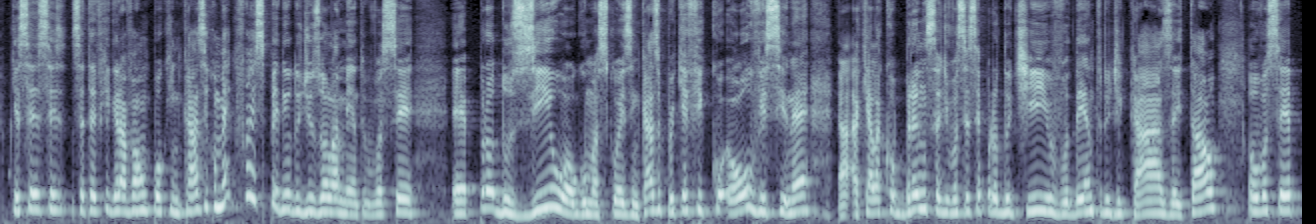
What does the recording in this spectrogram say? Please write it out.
porque você, você teve que gravar um pouco em casa. E como é que foi esse período de isolamento? Você é, produziu algumas coisas em casa? Porque ficou houve-se, né, aquela cobrança de você ser produtivo dentro de casa e tal? Ou você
